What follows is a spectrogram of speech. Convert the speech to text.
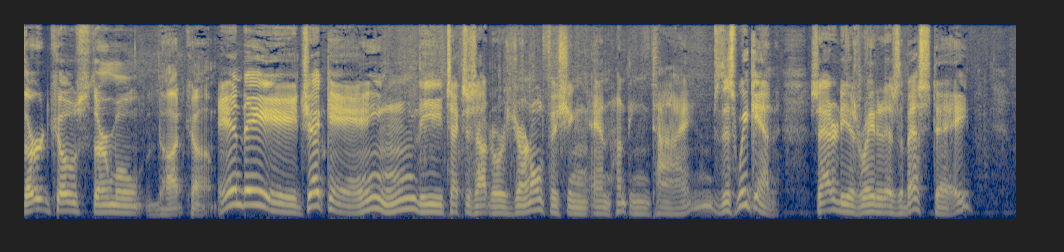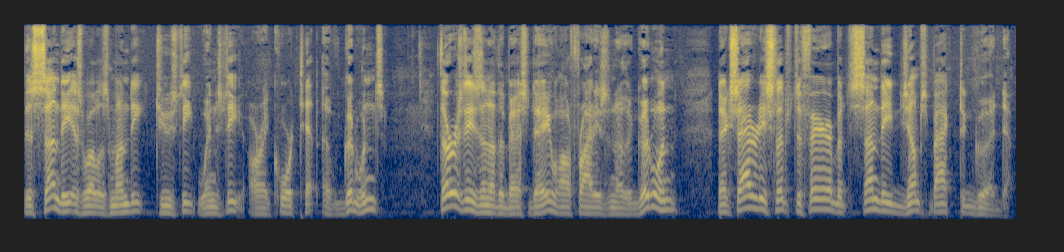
thirdcoastthermal.com. Indeed. Checking the Texas Outdoors Journal, Fishing and Hunting Times. This weekend, Saturday is rated as the best day. This Sunday, as well as Monday, Tuesday, Wednesday, are a quartet of good ones. Thursday is another best day, while Friday's another good one. Next Saturday slips to fair, but Sunday jumps back to good.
